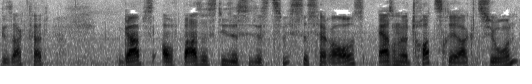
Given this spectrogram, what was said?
gesagt hat, gab es auf Basis dieses, dieses Twistes heraus eher so eine Trotzreaktion.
